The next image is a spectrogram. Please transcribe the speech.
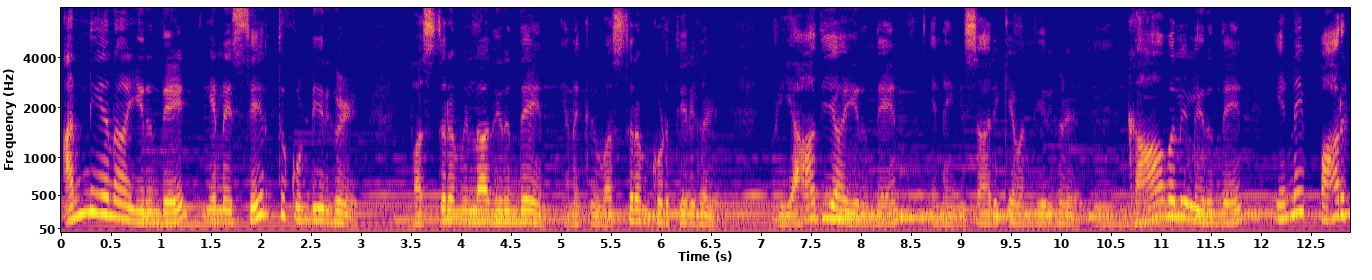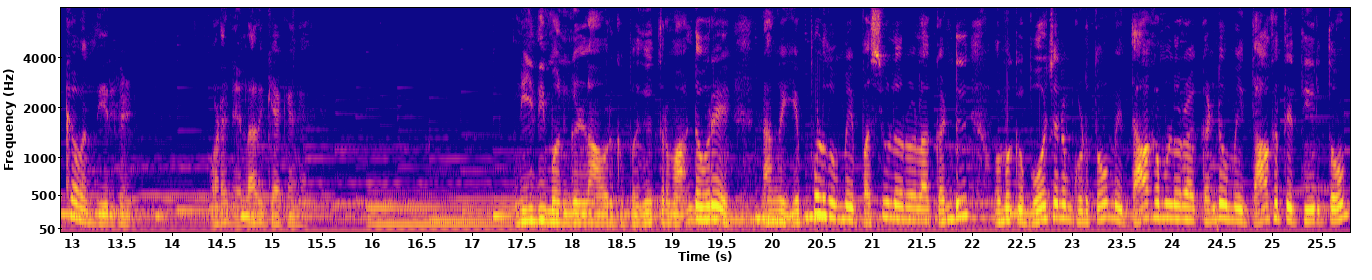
அந்நியனாயிருந்தேன் என்னை சேர்த்து கொண்டீர்கள். வஸ்திரம் இல்லாதிருந்தேன் எனக்கு வஸ்திரம் கொடுத்தீர்கள். வியாதியாயிருந்தேன் என்னை விசாரிக்க வந்தீர்கள். காவலில் இருந்தேன் என்னை பார்க்க வந்தீர்கள். உடனே எல்லாரும் கேட்கங்க. நீதிமான்கள்லாம் அவருக்கு பிரதித்திரம் ஆண்டவரே நாங்கள் எப்பொழுது உண்மை பசியுள்ளவர்களாக கண்டு உமக்கு போஜனம் கொடுத்தோம் உண்மை தாகமுள்ளவராக கண்டு உண்மை தாகத்தை தீர்த்தோம்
